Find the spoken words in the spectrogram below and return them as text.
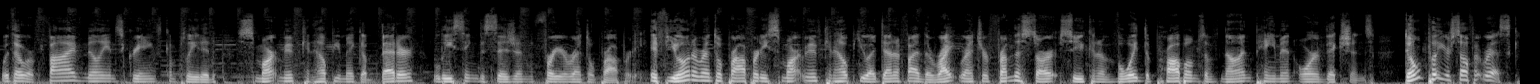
With over 5 million screenings completed, SmartMove can help you make a better leasing decision for your rental property. If you own a rental property, SmartMove can help you identify the right renter from the start so you can avoid the problems of non payment or evictions. Don't put yourself at risk.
